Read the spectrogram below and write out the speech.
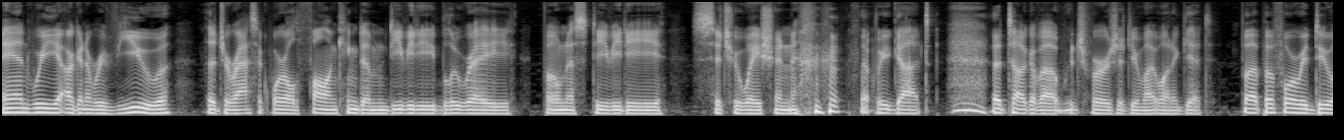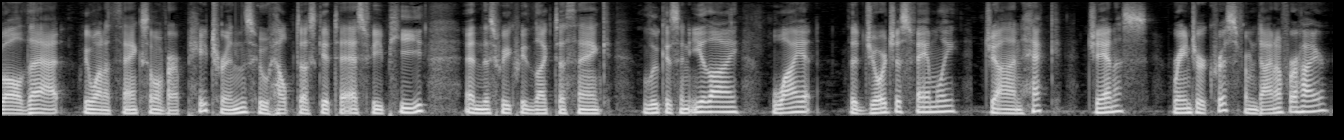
And we are going to review the Jurassic World Fallen Kingdom DVD, Blu ray, bonus DVD situation that we got and talk about which version you might want to get. But before we do all that, we want to thank some of our patrons who helped us get to SVP. And this week we'd like to thank Lucas and Eli, Wyatt, the Georges family, John Heck, Janice, Ranger Chris from Dino for Hire,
